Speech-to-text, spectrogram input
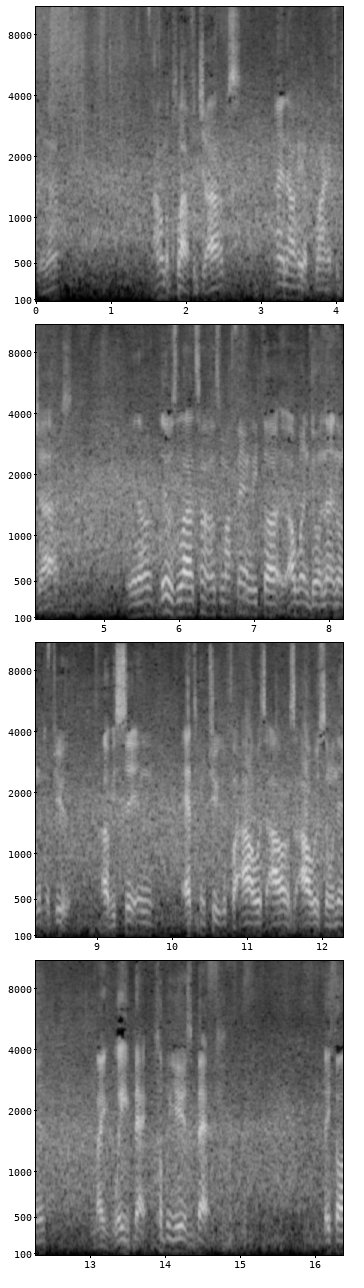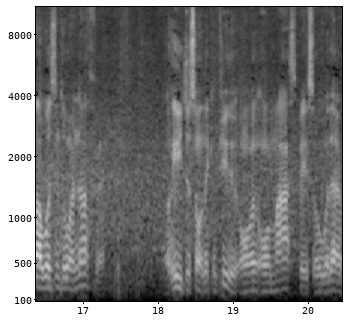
You know? I don't apply for jobs. I ain't out here applying for jobs. You know, there was a lot of times my family thought I wasn't doing nothing on the computer. I'd be sitting at the computer for hours, hours, hours on end, like way back, a couple years back. They thought I wasn't doing nothing. Or he just on the computer, on, on MySpace or whatever.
